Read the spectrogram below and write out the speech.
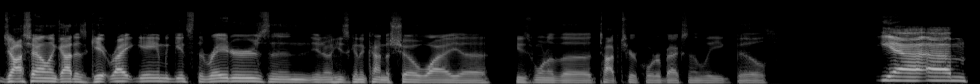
Josh Allen got his get right game against the Raiders, and you know, he's gonna kind of show why uh he's one of the top tier quarterbacks in the league, Bills. Yeah. Um,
